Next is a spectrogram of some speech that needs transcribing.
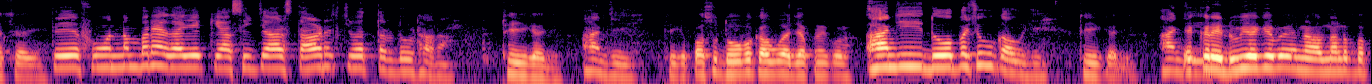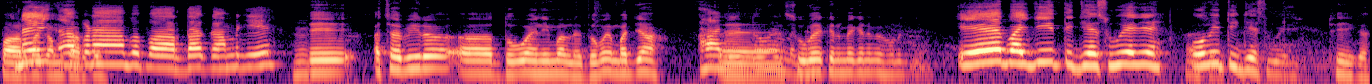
ਅੱਛਾ ਜੀ। ਤੇ ਫੋਨ ਨੰਬਰ ਹੈਗਾ ਜੀ 8146674218 ਠੀਕ ਹੈ ਜੀ। ਹਾਂਜੀ। ਠੀਕ ਹੈ ਪਸ਼ੂ ਦੋ ਬਕਾਊ ਅੱਜ ਆਪਣੇ ਕੋਲ? ਹਾਂਜੀ ਦੋ ਪਸ਼ੂ ਵਿਕਾਊ ਜੀ। ਠੀਕ ਹੈ ਜੀ। ਹਾਂਜੀ। ਇਹ ਘਰੇਲੂ ਹੀ ਹੈ ਕਿ ਨਾਲ ਨਾਲ ਵਪਾਰ ਦਾ ਨਹੀਂ ਕੰਮ ਕਰਦੇ? ਆਪਣਾ ਵਪਾਰ ਦਾ ਕੰਮ ਜੇ। ਤੇ ਅੱਛਾ ਵੀਰ ਅ, ਦੋ ਐਨੀਮਲ ਨੇ ਦੋਵੇਂ ਮੱਝਾਂ? ਹਾਂਜੀ ਅ, ਦੋਵੇਂ ਸੂਏ ਕਿੰਨੇ ਕਿੰਨੇ ਹੋਣਗੀਆਂ? ਇਹ ਬਾਈ ਜੀ ਤੀਜੇ ਸੂਏ ਜੇ ਉਹ ਵੀ ਤੀਜੇ ਸੂਏ। ਠੀਕ ਹੈ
